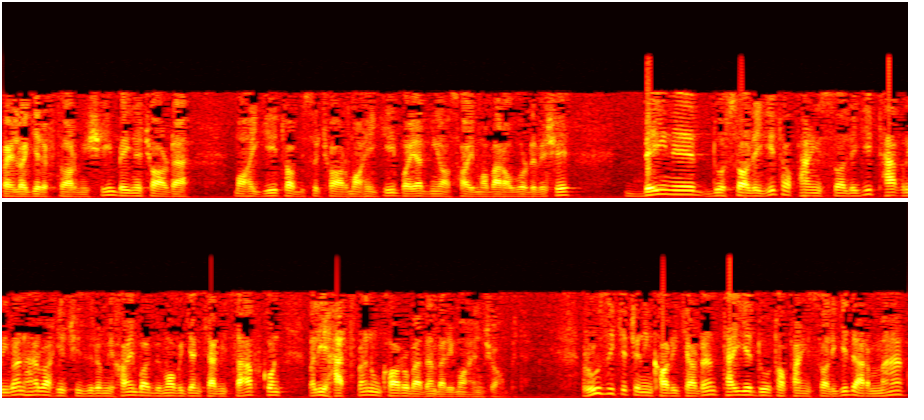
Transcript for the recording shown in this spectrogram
و الا گرفتار میشیم بین چهارده ماهگی تا 24 ماهگی باید نیازهای ما برآورده بشه. بین دو سالگی تا پنج سالگی تقریبا هر وقت یه چیزی رو می‌خوایم باید به ما بگن کمی صبر کن ولی حتما اون کار رو بعدا برای ما انجام بده. روزی که چنین کاری کردن طی دو تا پنج سالگی در مغز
